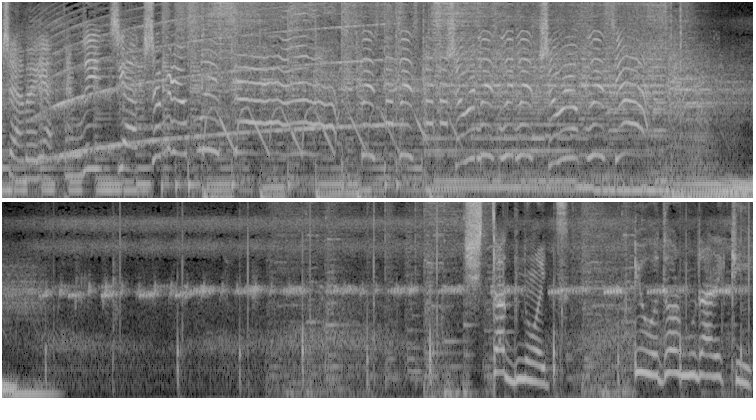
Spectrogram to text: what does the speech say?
Chamem a polícia! Chamem a polícia! Polícia, polícia! Polícia! Chamem a polícia! Está de noite. Eu adoro morar aqui,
